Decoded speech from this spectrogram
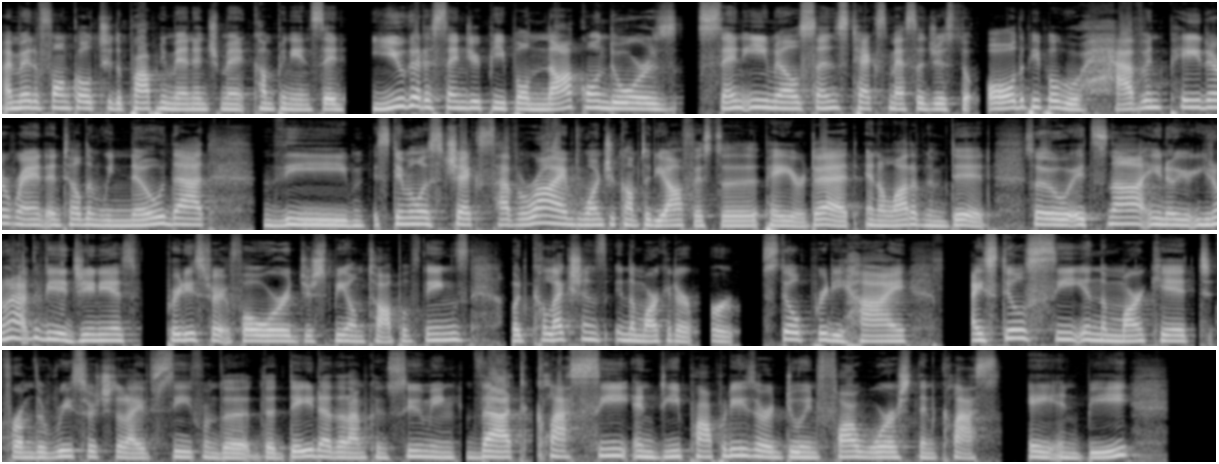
I made a phone call to the property management company and said, you got to send your people, knock on doors, send emails, send text messages to all the people who haven't paid their rent and tell them we know that the stimulus checks have arrived once you come to the office to pay your debt. And a lot of them did. So it's not, you know, you don't have to be a genius pretty straightforward, just be on top of things. But collections in the market are, are still pretty high. I still see in the market from the research that I've seen from the, the data that I'm consuming that class C and D properties are doing far worse than class A and B.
